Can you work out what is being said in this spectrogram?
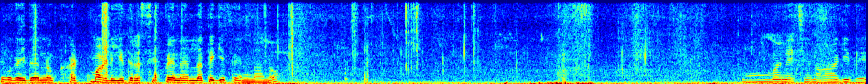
ಇವಾಗ ಇದನ್ನು ಕಟ್ ಮಾಡಿ ಇದರ ಸಿಪ್ಪೆನೆಲ್ಲ ತೆಗಿತೇನೆ ನಾನು. ತುಂಬಾ ಚೆನ್ನಾಗಿದೆ.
